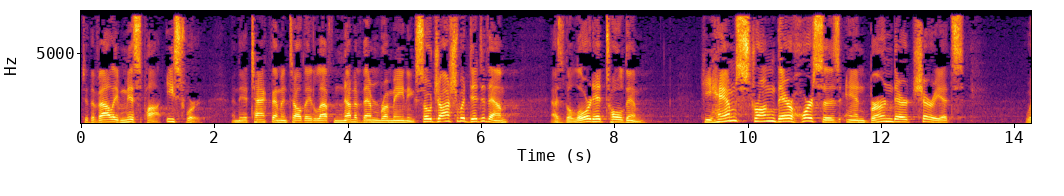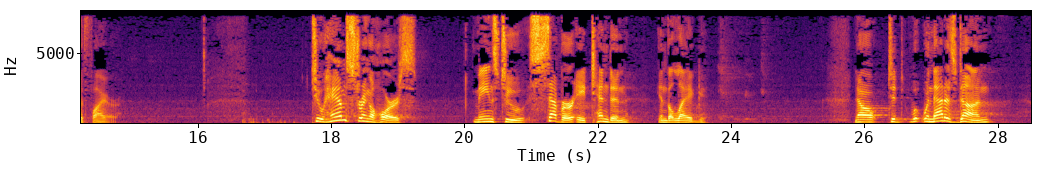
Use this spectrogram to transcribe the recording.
to the valley Mizpah, eastward. And they attacked them until they left none of them remaining. So Joshua did to them as the Lord had told him. He hamstrung their horses and burned their chariots with fire. To hamstring a horse means to sever a tendon in the leg. Now, to, when that is done,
